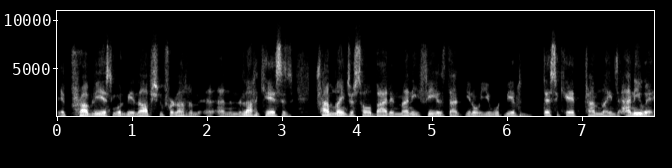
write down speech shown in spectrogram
it probably isn't going to be an option for a lot of them. And in a lot of cases, tram lines are so bad in many fields that you know you wouldn't be able to desiccate tram lines anyway.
